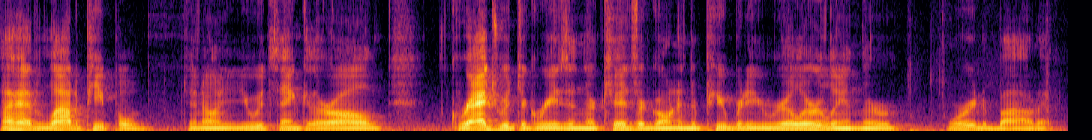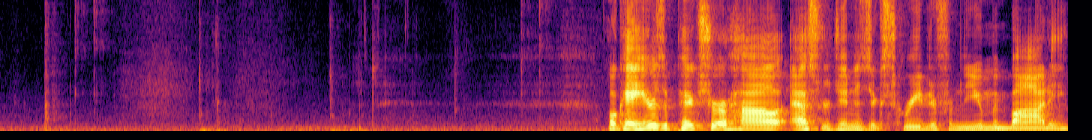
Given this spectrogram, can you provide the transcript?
I've had a lot of people you know, you would think they're all graduate degrees and their kids are going into puberty real early and they're worried about it. Okay, here's a picture of how estrogen is excreted from the human body.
